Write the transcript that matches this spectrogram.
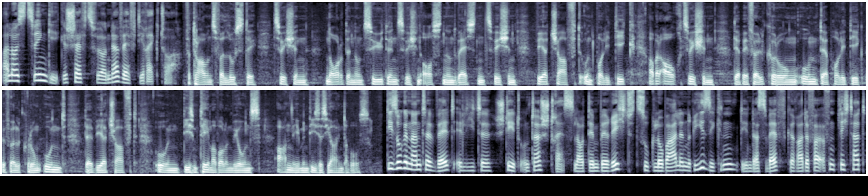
Alois Zwingi, geschäftsführender WEF-Direktor. Vertrauensverluste zwischen Norden und Süden, zwischen Osten und Westen, zwischen Wirtschaft und Politik, aber auch zwischen der Bevölkerung und der Politik, Bevölkerung und der Wirtschaft. Und diesem Thema wollen wir uns annehmen dieses Jahr in Davos. Die sogenannte Weltelite steht unter Stress. Laut dem Bericht zu globalen Risiken, den das WEF gerade veröffentlicht hat,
